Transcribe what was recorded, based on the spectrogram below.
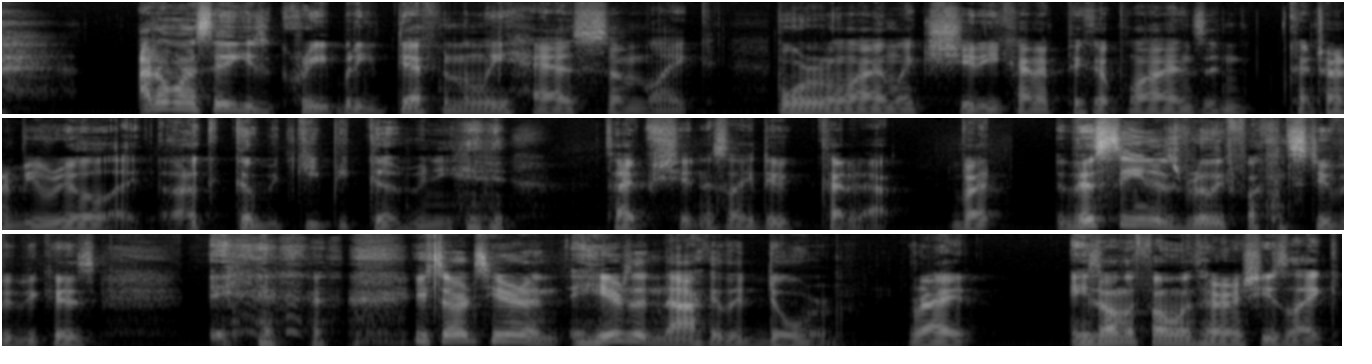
I don't want to say he's a creep, but he definitely has some like borderline like shitty kind of pickup lines and trying to be real like I could come keep you company type shit. And it's like, dude, cut it out. But this scene is really fucking stupid because he starts hearing here's a knock at the door, right? He's on the phone with her and she's like,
